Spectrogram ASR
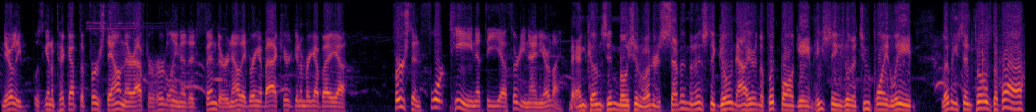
nearly was going to pick up the first down there after hurdling a defender. Now they bring it back here, going to bring up a uh, First and 14 at the 39 uh, yard line. Man comes in motion. We're under seven minutes to go now here in the football game. Hastings with a two point lead. Livingston throws the ball.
